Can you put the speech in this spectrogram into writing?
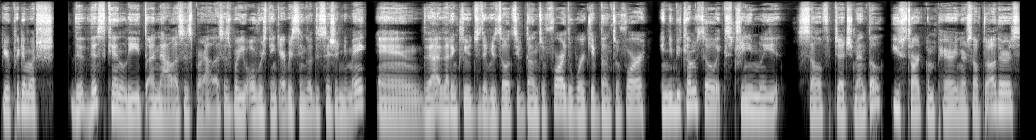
you're pretty much this can lead to analysis paralysis where you overthink every single decision you make and that that includes the results you've done so far the work you've done so far and you become so extremely self judgmental. You start comparing yourself to others,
